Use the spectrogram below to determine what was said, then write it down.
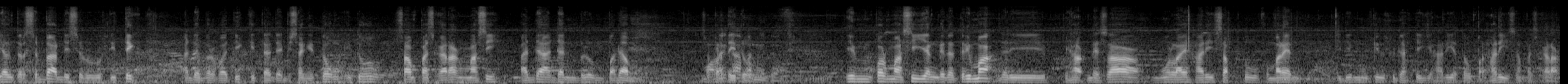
yang tersebar di seluruh titik ada beberapa titik kita tidak bisa hitung itu sampai sekarang masih ada dan belum padam seperti itu. itu. Informasi yang kita terima dari pihak desa mulai hari Sabtu kemarin, jadi mungkin sudah tiga hari atau empat hari sampai sekarang.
